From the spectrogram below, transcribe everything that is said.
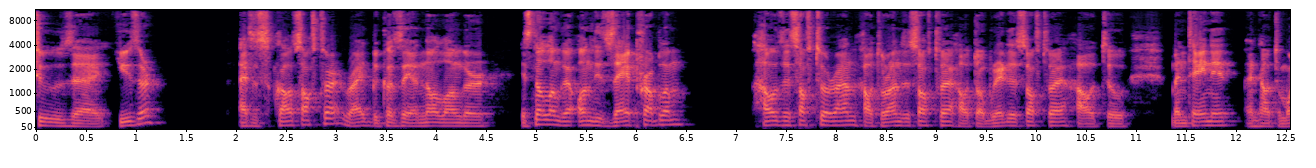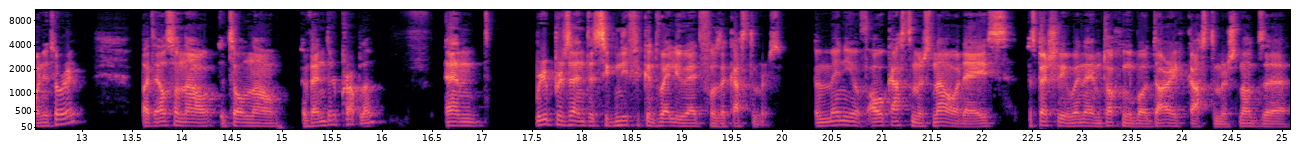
to the user as a cloud software, right? Because they are no longer, it's no longer only their problem how the software run, how to run the software, how to upgrade the software, how to maintain it, and how to monitor it. But also now it's all now a vendor problem and represent a significant value add for the customers. Many of our customers nowadays, especially when I'm talking about direct customers, not the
